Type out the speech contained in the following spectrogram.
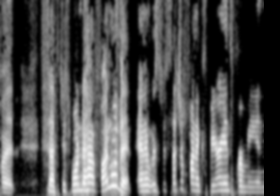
But Seth just wanted to have fun with it, and it was just such a fun experience for me. And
